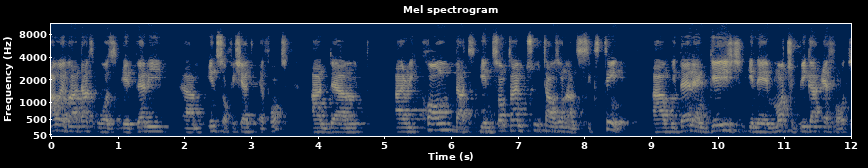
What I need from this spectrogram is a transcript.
however, that was a very um, insufficient effort. And um, I recall that in sometime 2016, uh, we then engaged in a much bigger effort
